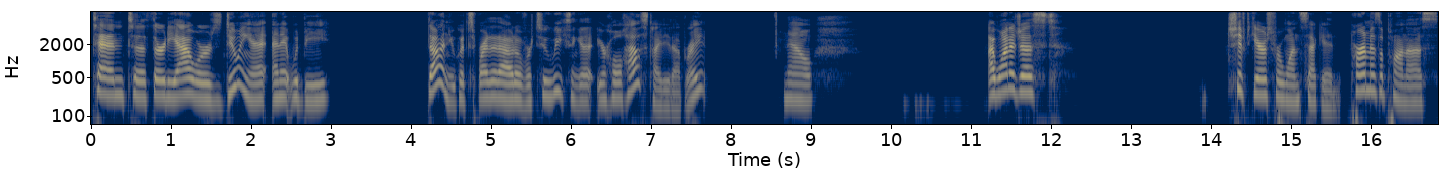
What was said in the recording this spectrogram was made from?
10 to 30 hours doing it and it would be done. You could spread it out over two weeks and get your whole house tidied up, right? Now, I want to just shift gears for one second. Purim is upon us.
